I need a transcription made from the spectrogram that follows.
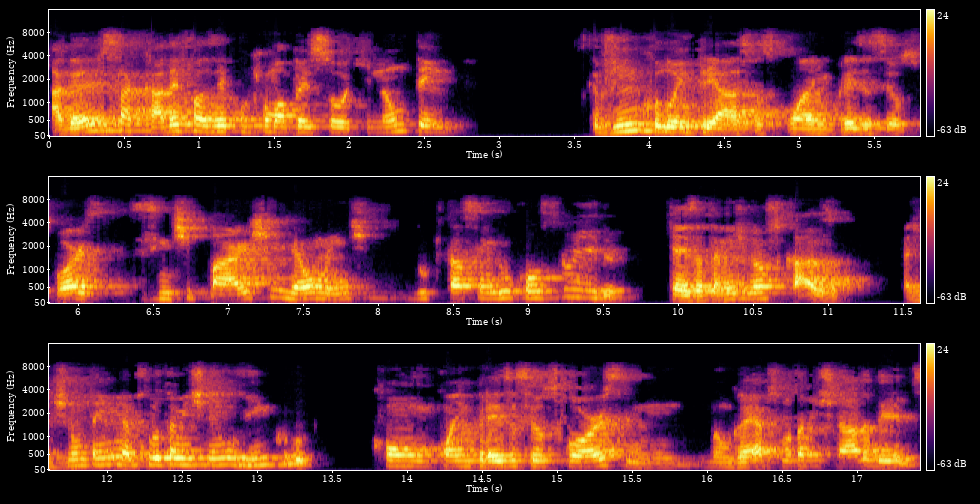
a grande sacada é fazer com que uma pessoa que não tem vínculo, entre aspas, com a empresa Salesforce, se sentir parte realmente do que está sendo construído, que é exatamente o nosso caso. A gente não tem absolutamente nenhum vínculo com, com a empresa Salesforce, não ganha absolutamente nada deles,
